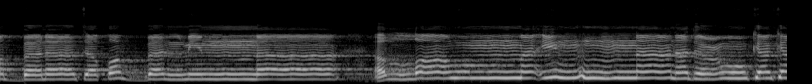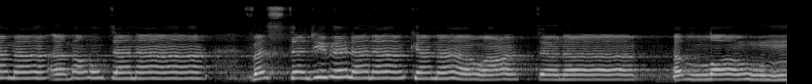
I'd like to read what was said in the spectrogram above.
ربنا تقبل منا. اللهم إنا ندعوك كما أمرتنا. فاستجب لنا كما وعدتنا. اللهم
